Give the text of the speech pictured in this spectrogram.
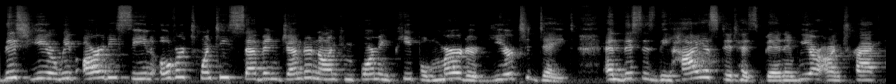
This year, we've already seen over 27 gender nonconforming people murdered year to date. And this is the highest it has been. And we are on track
